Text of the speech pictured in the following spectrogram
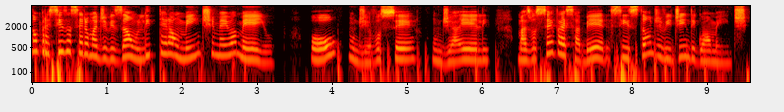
Não precisa ser uma divisão literalmente meio a meio, ou um dia você, um dia ele, mas você vai saber se estão dividindo igualmente.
